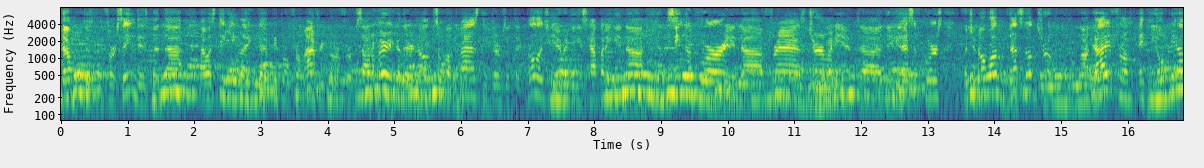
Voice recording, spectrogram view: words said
dumb to, for saying this, but uh, I was thinking like uh, people from Africa or from South America, they're not so advanced in terms of technology. Everything is happening in uh, Singapore, in France, Germany, and the US, of course. But you know what? That's not true. A guy from Ethiopia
